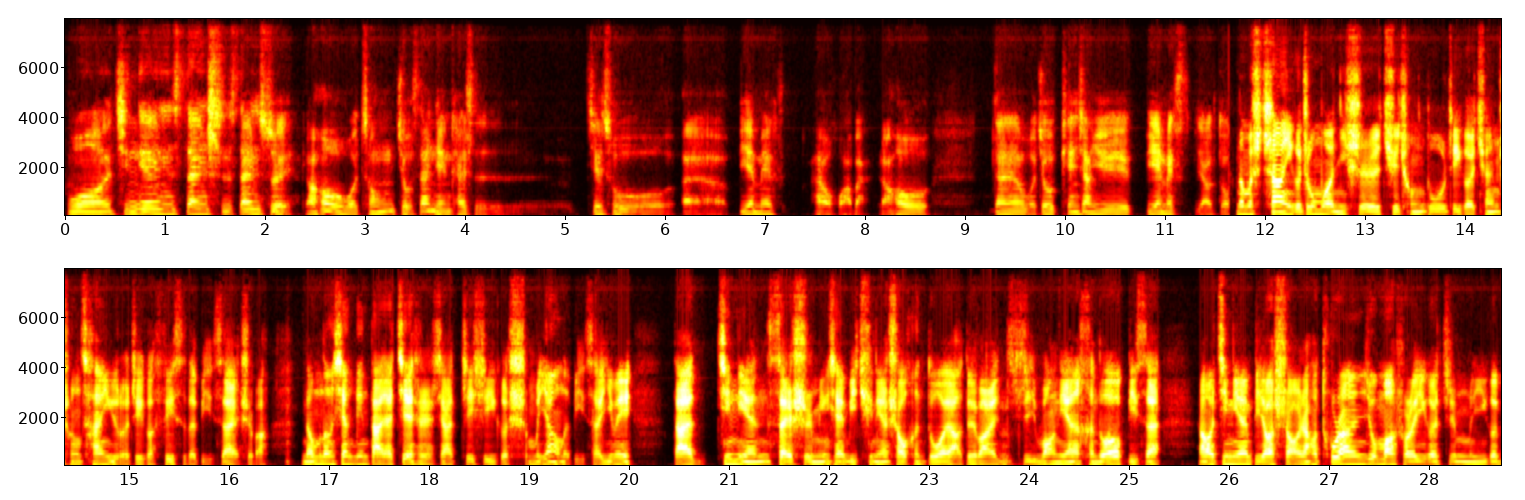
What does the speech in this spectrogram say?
我今年三十三岁，然后我从九三年开始接触，呃，BMX 还有滑板，然后。但我就偏向于 BMX 比较多。那么上一个周末你是去成都这个全程参与了这个 Face 的比赛是吧？能不能先跟大家介绍一下这是一个什么样的比赛？因为大家今年赛事明显比去年少很多呀，对吧？这往年很多比赛，然后今年比较少，然后突然就冒出来一个这么一个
